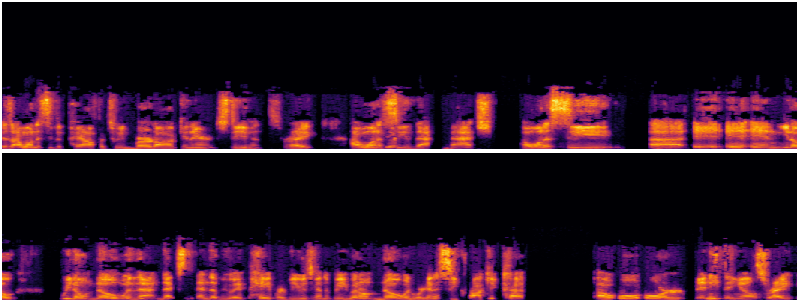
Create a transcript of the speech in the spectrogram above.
is I want to see the payoff between Murdoch and Aaron Stevens, right? I want to yeah. see that match. I want to see, uh, and, and, you know, we don't know when that next NWA pay per view is going to be. We don't know when we're going to see Crockett Cup uh, or or anything else, right?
